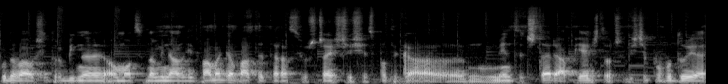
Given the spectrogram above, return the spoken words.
budowało się turbiny o mocy nominalnej 2 MW, teraz już częściej się spotyka między 4 a 5, to oczywiście powoduje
